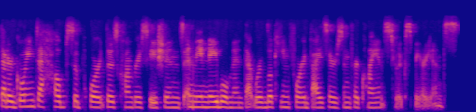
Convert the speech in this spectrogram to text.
that are going to help support those conversations and the enablement that we're looking for advisors and for clients to experience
